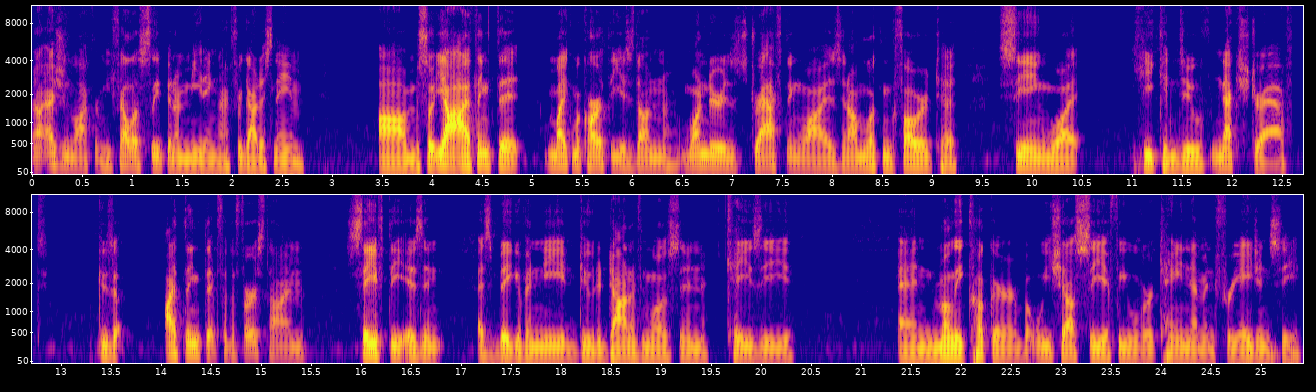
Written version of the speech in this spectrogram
Not actually in the locker room. He fell asleep in a meeting. I forgot his name. Um, so yeah, I think that Mike McCarthy has done wonders drafting wise, and I'm looking forward to seeing what he can do next draft. Because I think that for the first time, safety isn't as big of a need due to Donovan Wilson, Kazee, and Malik Hooker, but we shall see if we will retain them in free agency.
